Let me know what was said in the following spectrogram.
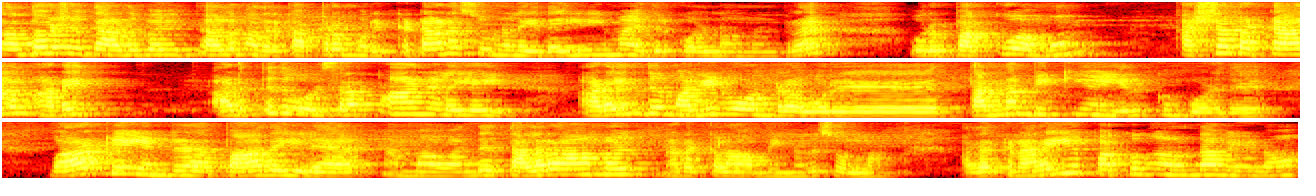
சந்தோஷத்தை அனுபவித்தாலும் அதற்கப்புறம் ஒரு இக்கட்டான சூழ்நிலையை தைரியமாக எதிர்கொள்ளணும்ன்ற ஒரு பக்குவமும் கஷ்டப்பட்டாலும் அடை அடுத்தது ஒரு சிறப்பான நிலையை அடைந்து மகிழ்வோன்ற ஒரு தன்னம்பிக்கையும் இருக்கும் பொழுது வாழ்க்கை என்ற பாதையில் நம்ம வந்து தளராமல் நடக்கலாம் அப்படின்னு சொல்லலாம். அதற்கு நிறைய பக்குவங்கள் தான் வேணும்.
